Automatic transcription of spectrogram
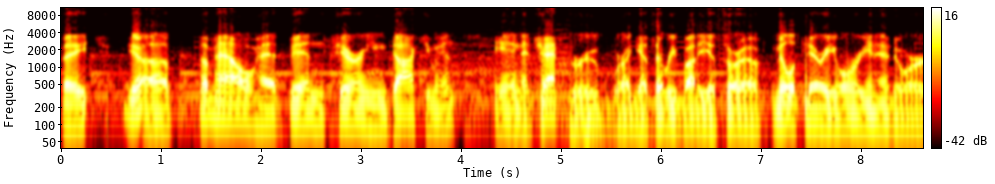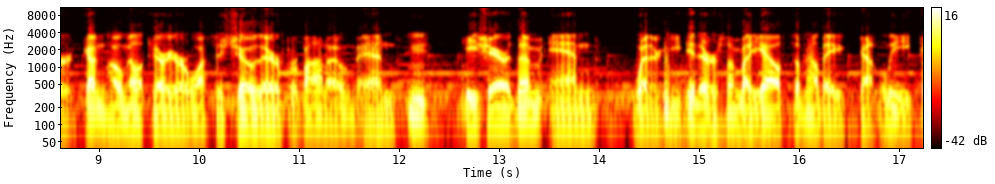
page, Yeah. uh, somehow had been sharing documents in a chat group where I guess everybody is sort of military oriented or gung ho military or wants to show their bravado. And Mm. he shared them, and whether he did it or somebody else, somehow they got leaked.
